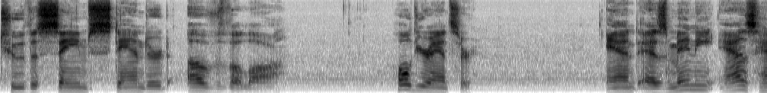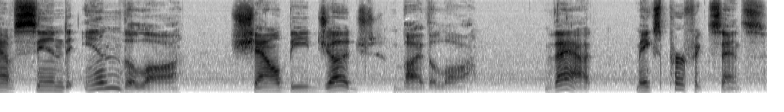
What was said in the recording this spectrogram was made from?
to the same standard of the law? Hold your answer. And as many as have sinned in the law shall be judged by the law. That makes perfect sense.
